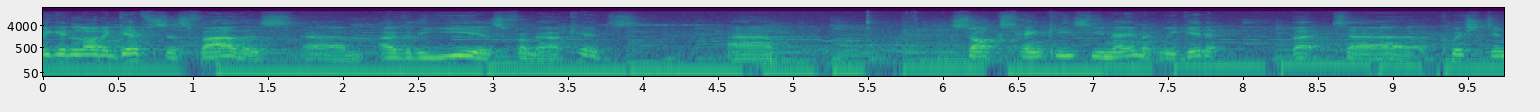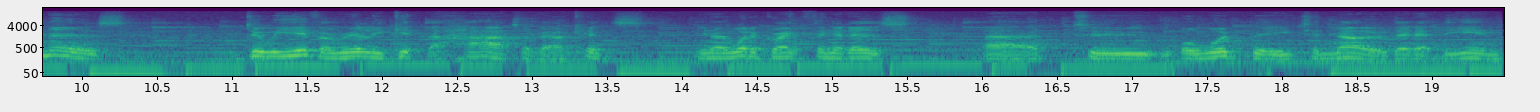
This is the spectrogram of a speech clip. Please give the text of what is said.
We get a lot of gifts as fathers um, over the years from our kids. Uh, socks, hankies, you name it, we get it. But uh, question is, do we ever really get the heart of our kids? You know, what a great thing it is uh, to, or would be, to know that at the end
